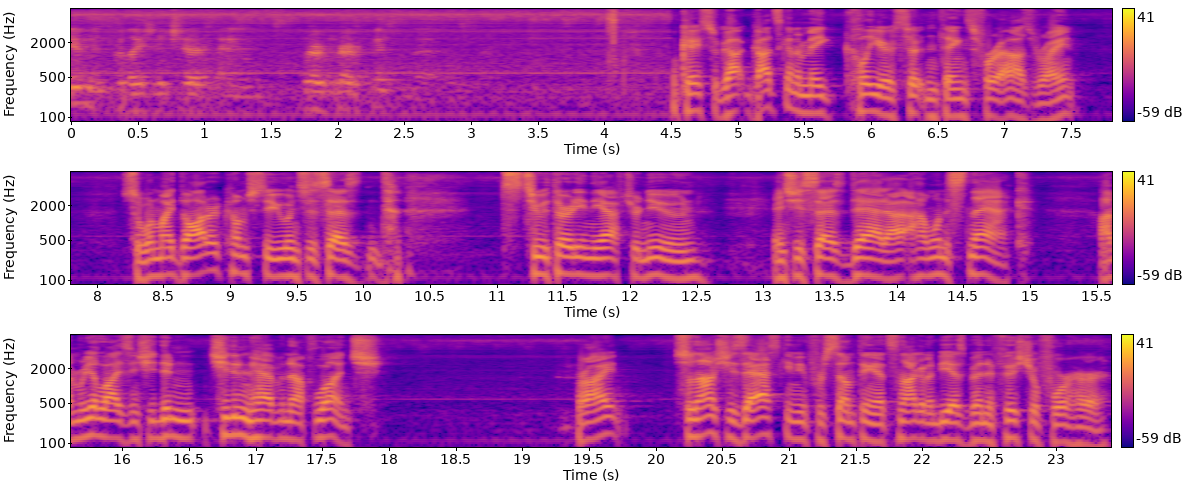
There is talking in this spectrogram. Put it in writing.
in this relationship and where prayer fits in that. Okay, so God, God's going to make clear certain things for us, right? So when my daughter comes to you and she says, it's 2.30 in the afternoon, and she says, Dad, I, I want a snack, I'm realizing she didn't, she didn't have enough lunch, right? So now she's asking me for something that's not going to be as beneficial for her.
